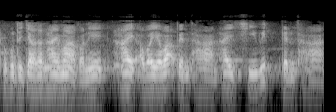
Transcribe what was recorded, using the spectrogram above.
พระพุทธเจ้าท่านให้มากกว่านี้ ให้อวัยวะเป็นทาน ให้ชีวิตเป็นทาน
